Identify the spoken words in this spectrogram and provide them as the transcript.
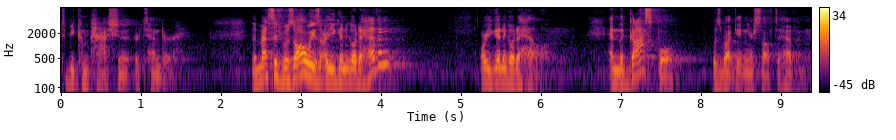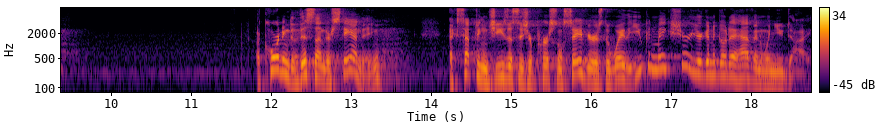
to be compassionate or tender. The message was always are you going to go to heaven or are you going to go to hell? And the gospel was about getting yourself to heaven. According to this understanding, accepting Jesus as your personal Savior is the way that you can make sure you're going to go to heaven when you die.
